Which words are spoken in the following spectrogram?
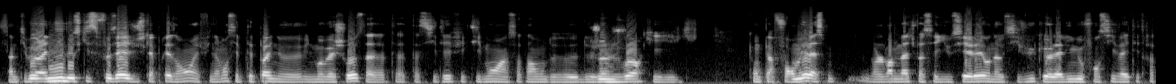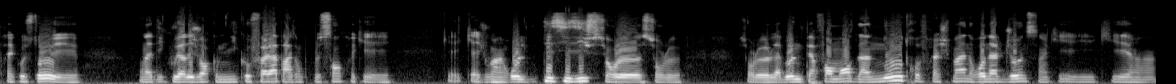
c'est un petit peu dans la ligne de ce qui se faisait jusqu'à présent, et finalement, c'est peut-être pas une, mauvaise chose. Tu as, cité effectivement un certain nombre de, jeunes joueurs qui, ont performé. dans le match face à UCLA, on a aussi vu que la ligne offensive a été très très costaud, et on a découvert des joueurs comme Nico Fala, par exemple, le centre, qui, a, joué un rôle décisif sur, la bonne performance d'un autre freshman, Ronald Jones, hein, qui, est un,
